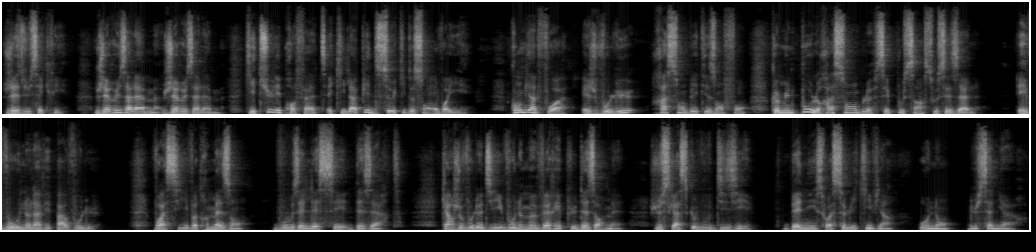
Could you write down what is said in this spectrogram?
Jésus s'écrie, Jérusalem, Jérusalem, qui tue les prophètes et qui lapide ceux qui te sont envoyés. Combien de fois ai-je voulu rassemblez tes enfants, comme une poule rassemble ses poussins sous ses ailes, et vous ne l'avez pas voulu. Voici votre maison vous est laissée déserte. Car je vous le dis, vous ne me verrez plus désormais, jusqu'à ce que vous disiez, Béni soit celui qui vient, au nom du Seigneur.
